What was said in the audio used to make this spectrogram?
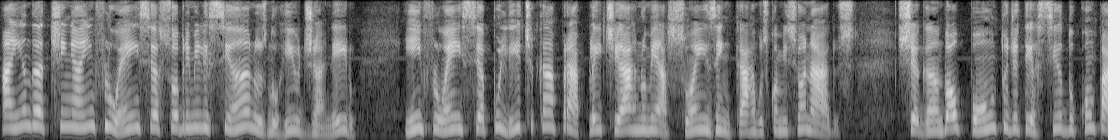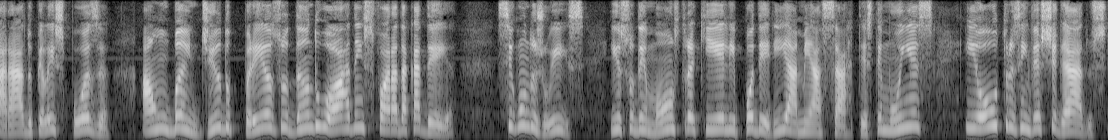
ainda tinha influência sobre milicianos no Rio de Janeiro e influência política para pleitear nomeações em cargos comissionados, chegando ao ponto de ter sido comparado pela esposa a um bandido preso dando ordens fora da cadeia. Segundo o juiz, isso demonstra que ele poderia ameaçar testemunhas e outros investigados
